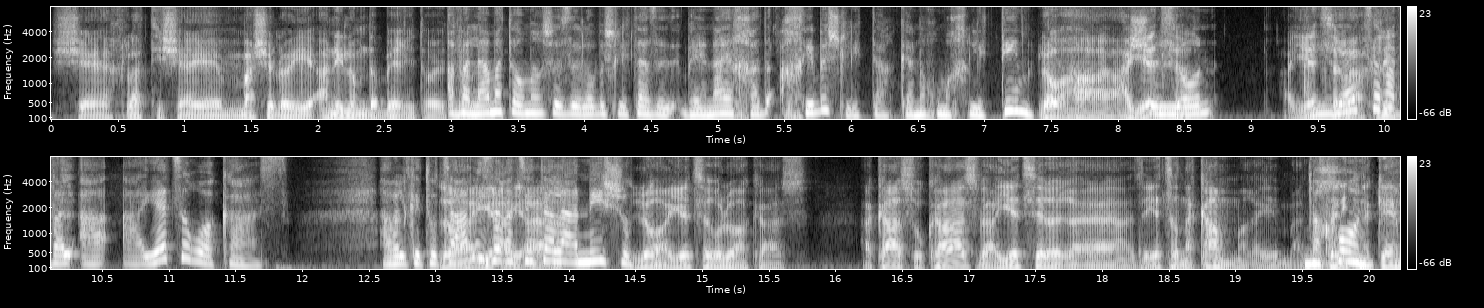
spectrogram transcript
שהחלטתי שמה שלא יהיה, אני לא מדבר איתו יותר. אבל למה אתה אומר שזה לא בשליטה? זה בעיניי אחד הכי בשליטה, כי אנחנו מחליטים. לא, היצר, שלא- היצר היצר, להחליט. אבל ה- היצר הוא הכעס. אבל לא, כתוצאה מזה היה- רצית היה- להעניש אותו. לא, היצר הוא לא הכעס. הכעס הוא כעס, והיצר, אה, זה יצר נקם, הרי אתה רוצה נכון. להתנקם.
